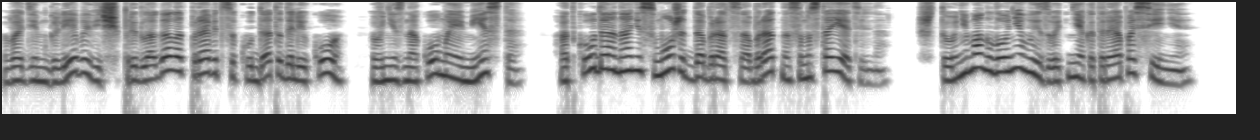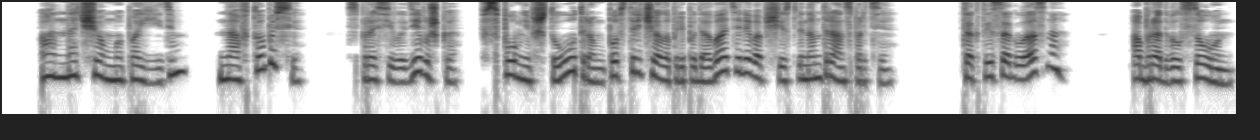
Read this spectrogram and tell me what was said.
Вадим Глебович предлагал отправиться куда-то далеко, в незнакомое место, откуда она не сможет добраться обратно самостоятельно что не могло не вызвать некоторые опасения. «А на чем мы поедем? На автобусе?» — спросила девушка, вспомнив, что утром повстречала преподавателя в общественном транспорте. «Так ты согласна?» — обрадовался он.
